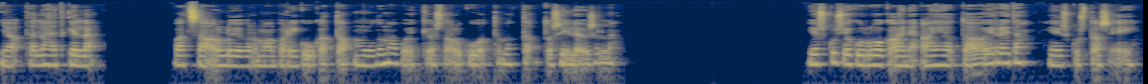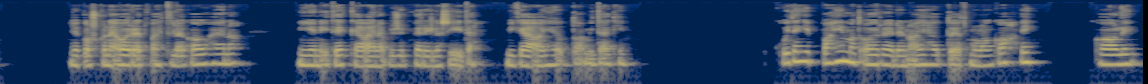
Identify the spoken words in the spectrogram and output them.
Ja tällä hetkellä vatsa on ollut jo varmaan pari kuukautta muutama poikkeusta lukuun ottamatta tosi löysällä. Joskus joku ruoka-aine aiheuttaa oireita ja joskus taas ei. Ja koska ne oireet vaihtelee kauheana, niin en itsekään aina pysy perillä siitä, mikä aiheuttaa mitäkin. Kuitenkin pahimmat oireiden aiheuttajat mulla on kahvi, kaali,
